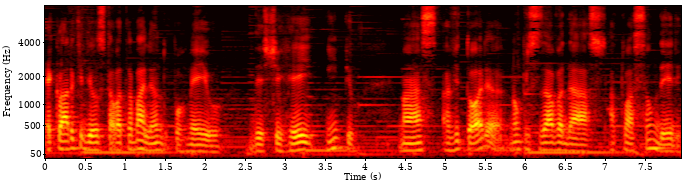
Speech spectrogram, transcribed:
É claro que Deus estava trabalhando por meio deste rei ímpio mas a vitória não precisava da atuação dele.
